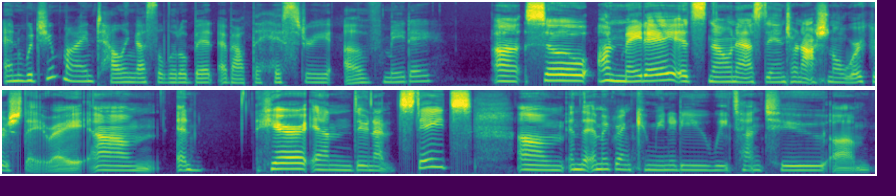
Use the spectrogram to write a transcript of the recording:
And would you mind telling us a little bit about the history of May Day? Uh, so on May Day, it's known as the International Workers' Day, right? Um, and here in the United States, um, in the immigrant community, we tend to um,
